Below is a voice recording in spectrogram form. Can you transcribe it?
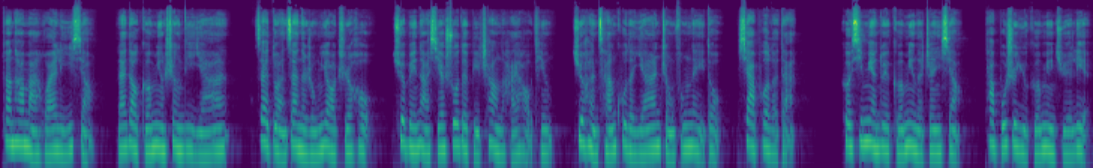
当她满怀理想，来到革命圣地延安，在短暂的荣耀之后，却被那些说的比唱的还好听。却很残酷的延安整风内斗吓破了胆。可惜面对革命的真相，她不是与革命决裂，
